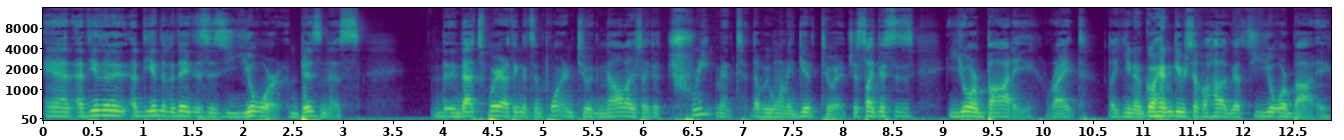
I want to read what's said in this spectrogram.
And at the end of the, at the end of the day, this is your business. And that's where I think it's important to acknowledge like the treatment that we want to give to it. Just like this is your body, right? Like, you know, go ahead and give yourself a hug. That's your body.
